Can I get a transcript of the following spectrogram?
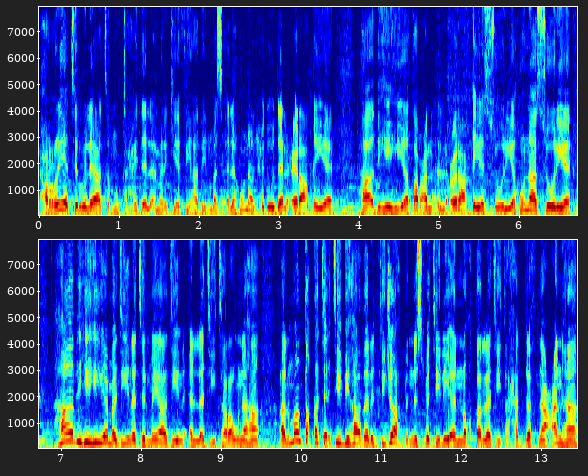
حرية الولايات المتحدة الأمريكية في هذه المسألة. هنا الحدود العراقية هذه هي طبعا العراقية السورية. هنا سوريا هذه هي مدينة الميادين التي ترونها. المنطقة تأتي بهذا الاتجاه بالنسبة للنقطة التي تحدثنا عنها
